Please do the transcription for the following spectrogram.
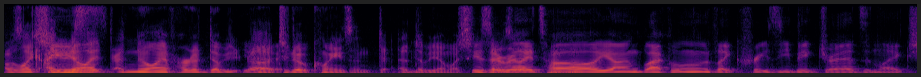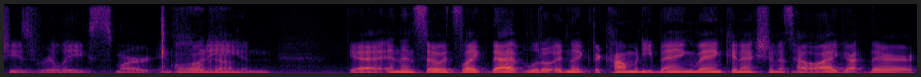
I was like, I She's- know I, I know I've heard of W Yeah. uh, Two Dope Queens and uh, WNYC. She's a was really it. Mhm. tall, young black woman with like crazy big dreads, and like she's really smart and Oh, funny, okay. and yeah. And then so it's like that little, and like the comedy Bang Bang connection is how I got there.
